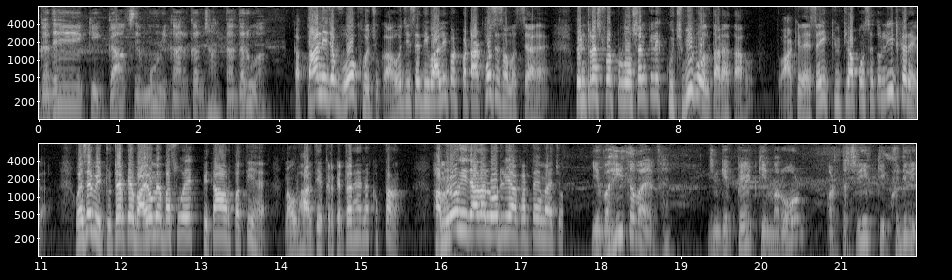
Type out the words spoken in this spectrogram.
गधे की गाफ से मुँह निकालकर झांकता दरुआ। कप्तान ही जब वो खो चुका हो, जिसे दिवाली पर पटाखों से समस्या है पिंटरेस्ट पर प्रमोशन के लिए कुछ भी बोलता रहता हो तो आखिर ऐसे ही क्यूटियापों से तो लीड करेगा। वैसे भी ट्विटर के बायो में बस वो एक पिता और पति है, ना वो भारतीय क्रिकेटर है, ना कप्तान। हम लोग ही ज़्यादा लोड लिया करते हैं मैचों। ये वही तवायफ है, जिनके पेट की मरोड़ और तशरीफ़ की खुजली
